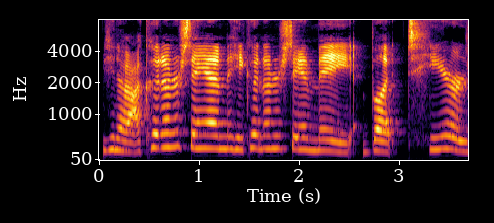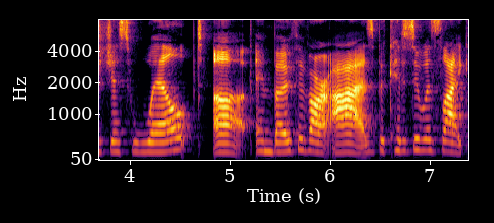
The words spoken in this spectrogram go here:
you know, I couldn't understand, he couldn't understand me, but tears just welled up in both of our eyes because it was like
